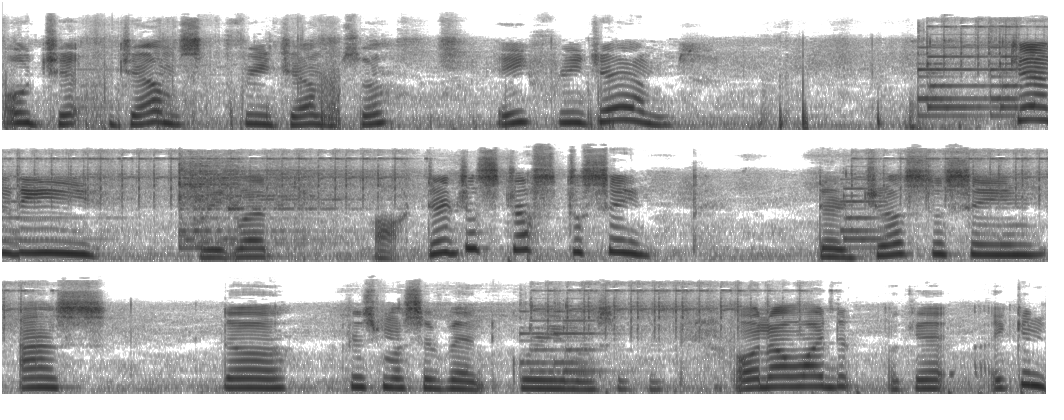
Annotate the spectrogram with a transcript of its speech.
Oh, ge gems. Free gems, huh? Hey, free gems. Candy! Wait, what? Ah, they're just, just the same. They're just the same as the Christmas event, Christmas event. Oh, now I did. Okay, I can.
